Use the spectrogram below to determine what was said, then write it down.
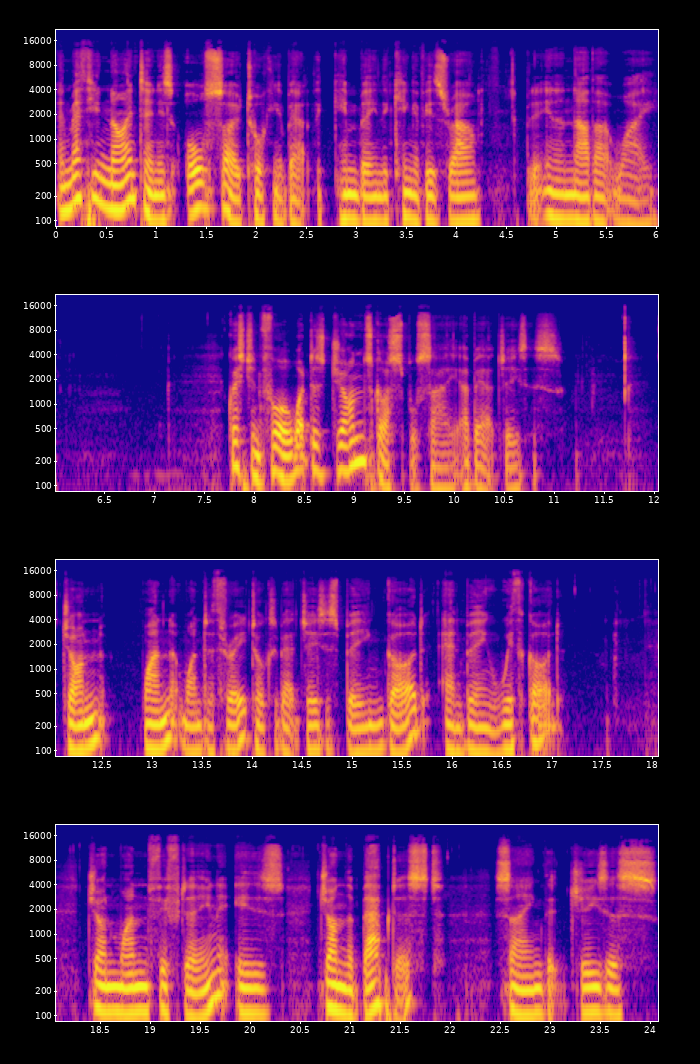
And Matthew 19 is also talking about the, him being the King of Israel, but in another way. Question four What does John's Gospel say about Jesus? John 1 1 to 3 talks about Jesus being God and being with God. John 1:15 is John the Baptist saying that Jesus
